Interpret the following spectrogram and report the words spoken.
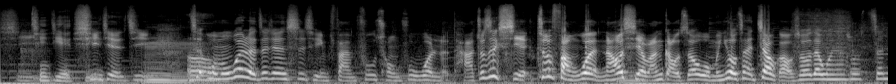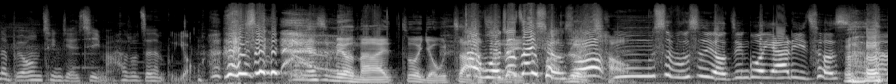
洗清洁剂。清洁剂，嗯。这我们为了这件事情反复重复问了他，就是写就是访问，然后写完稿之后，我们又在校稿的时候再问他说：“真的不用清洁剂吗？”他说：“真的不用。应该是没有拿来做油”炸。我就在想说嗯，是不是有经过压力测试呢？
